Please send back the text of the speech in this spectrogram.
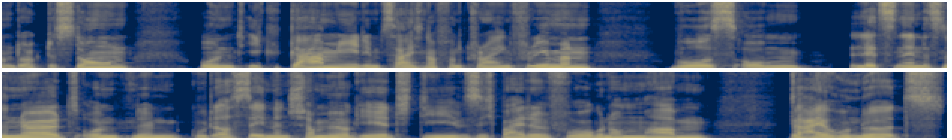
und Dr. Stone und Ikigami, dem Zeichner von Crying Freeman, wo es um letzten Endes einen Nerd und einen gut aussehenden Charmeur geht, die sich beide vorgenommen haben, 300,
